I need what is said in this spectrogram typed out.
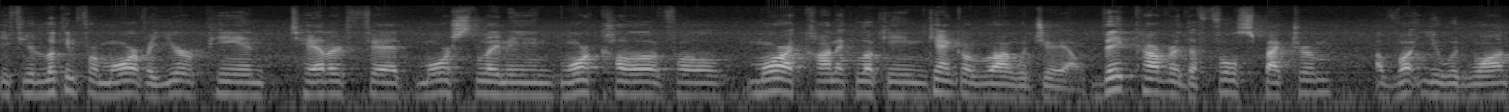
if you're looking for more of a European tailored fit, more slimming, more colorful, more iconic looking, can't go wrong with JL. They cover the full spectrum of what you would want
